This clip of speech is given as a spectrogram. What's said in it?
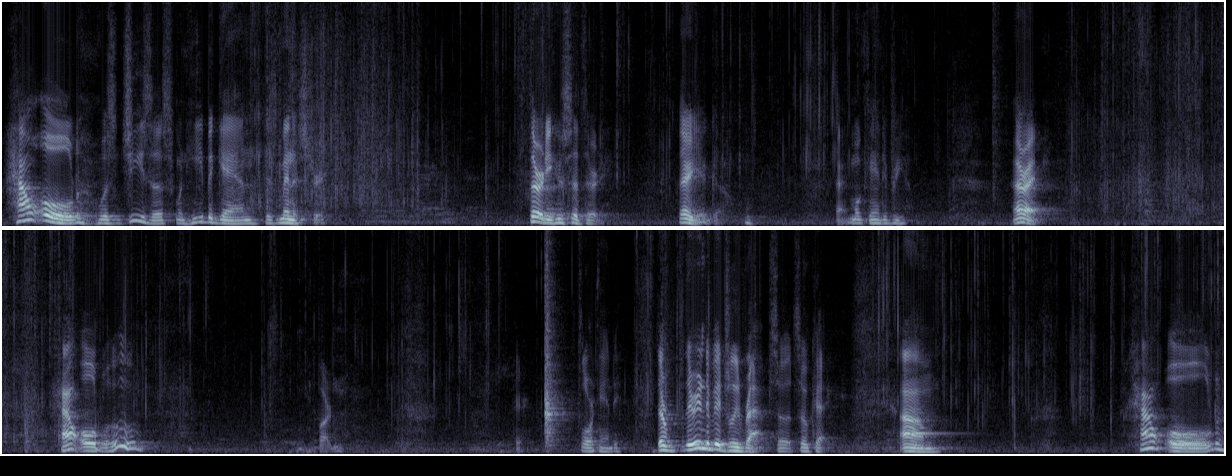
How old was Jesus when he began his ministry? 30. Who said 30? There you go. All right, more candy for you. All right. How old? Ooh. Pardon. Here, floor candy. They're, they're individually wrapped, so it's okay. Um, how old?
